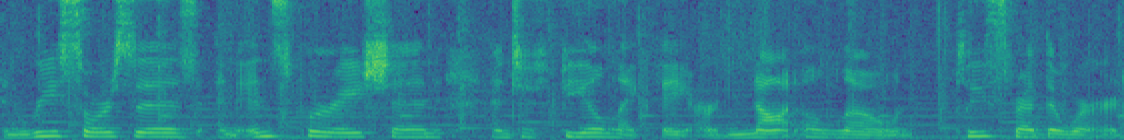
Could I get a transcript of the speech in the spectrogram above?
and resources and inspiration and to feel like they are not alone. Please spread the word.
